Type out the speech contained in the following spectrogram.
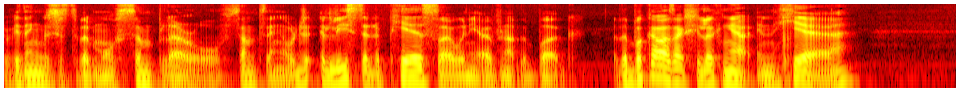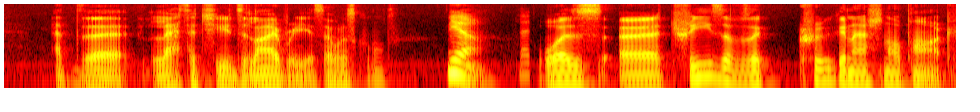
Everything was just a bit more simpler or something, or at least it appears so when you open up the book. The book I was actually looking at in here at the Latitudes Library, is that what it's called? Yeah. Was uh, Trees of the Kruger National Park,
